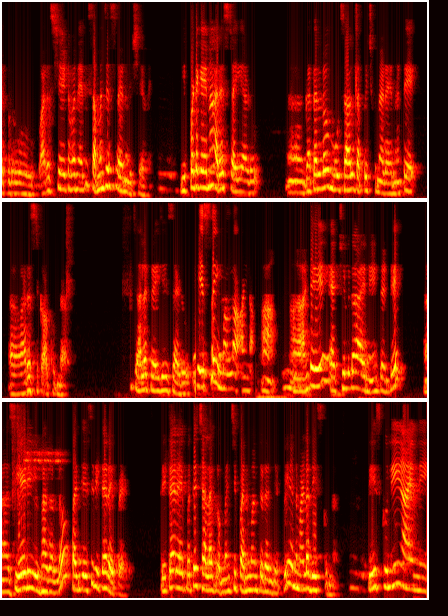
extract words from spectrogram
ఇప్పుడు అరెస్ట్ చేయటం అనేది సమంజసమైన విషయమే. ఇప్పటికైనా అరెస్ట్ అయ్యాడు. గతంలో మూడు సార్లు తప్పించుకున్నాడు ఆయన. అంటే అరెస్ట్ కాకుండా. చాలా ట్రై చేశాడు. ఎస్ఐ మళ్ళా ఆయన. అంటే యాక్చువల్గా ఆయన ఏంటంటే సిఐడి విభాగంలో పనిచేసి రిటైర్ అయిపోయాడు. రిటైర్ అయిపోతే చాలా మంచి పనిమంతుడు అని చెప్పి ఆయన మళ్ళీ తీసుకున్నారు. తీసుకుని ఆయన్ని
